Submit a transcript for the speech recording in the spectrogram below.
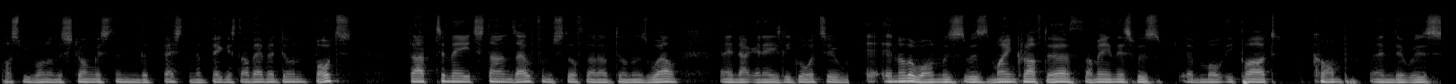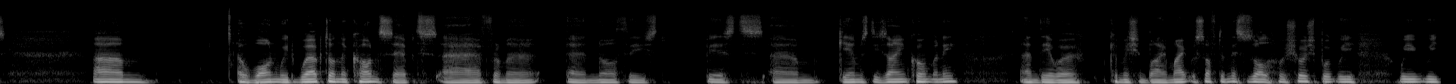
possibly one of the strongest and the best and the biggest I've ever done, but that to me it stands out from stuff that I've done as well, and I can easily go to another one was was Minecraft Earth. I mean, this was a multi-part comp, and it was. Um, a one we'd worked on the concepts uh, from a, a northeast based um, games design company and they were commissioned by Microsoft and this was all hush hush but we we we,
